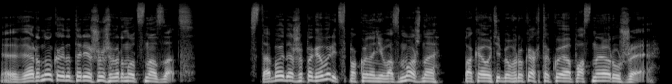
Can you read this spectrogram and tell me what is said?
«Верну, когда ты решишь вернуться назад. С тобой даже поговорить спокойно невозможно, пока у тебя в руках такое опасное оружие.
